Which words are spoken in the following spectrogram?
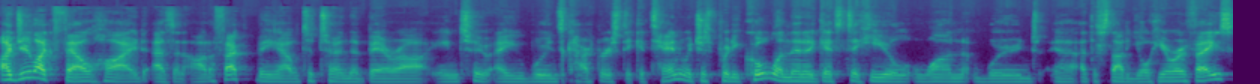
I do like Foulhide as an artifact, being able to turn the bearer into a wounds characteristic of 10, which is pretty cool. And then it gets to heal one wound uh, at the start of your hero phase.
